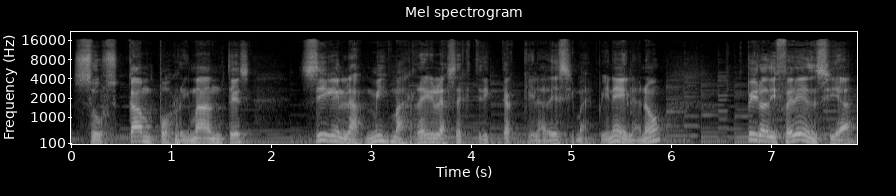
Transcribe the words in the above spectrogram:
sus campos rimantes siguen las mismas reglas estrictas que la décima espinela, ¿no? Pero a diferencia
